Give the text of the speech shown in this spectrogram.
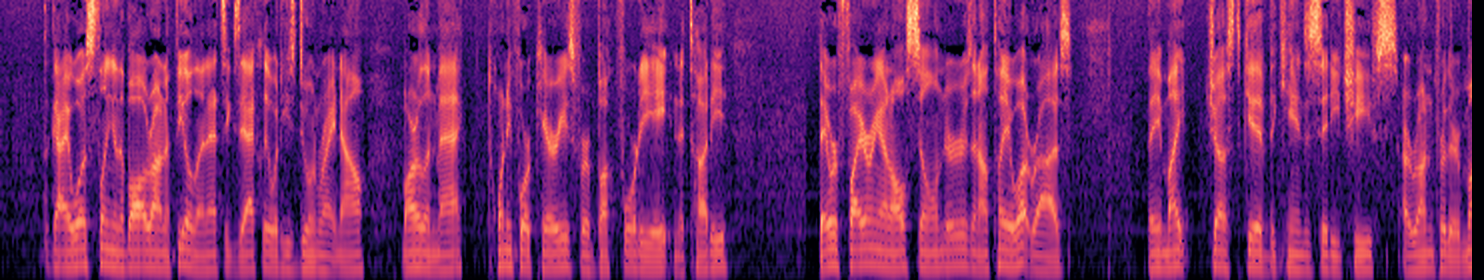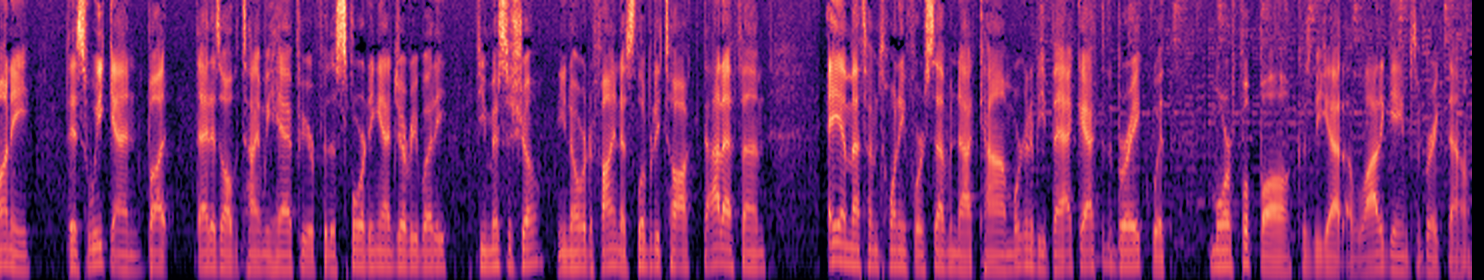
the guy was slinging the ball around the field, and that's exactly what he's doing right now. Marlon Mack, 24 carries for a buck 48 and a tutty. They were firing on all cylinders, and I'll tell you what, Roz, they might just give the Kansas City Chiefs a run for their money this weekend, but that is all the time we have here for the Sporting Edge, everybody. If you miss a show, you know where to find us libertytalk.fm, amfm247.com. We're going to be back after the break with more football because we got a lot of games to break down.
